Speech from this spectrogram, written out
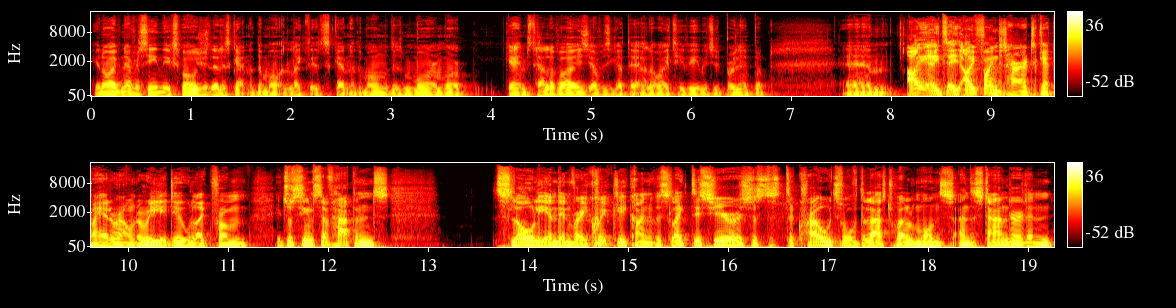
you know I've never seen the exposure that it's getting at the moment. Like it's getting at the moment. There's more and more games televised. You obviously got the LOI TV, which is brilliant, but. Um, I, I I find it hard to get my head around. I really do. Like from it just seems to have happened slowly and then very quickly. Kind of. It's like this year is just the, the crowds over the last twelve months and the standard and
